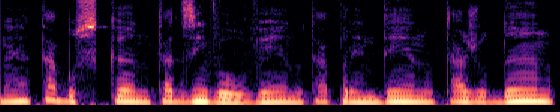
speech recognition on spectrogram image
né? Está buscando, está desenvolvendo, está aprendendo, está ajudando.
